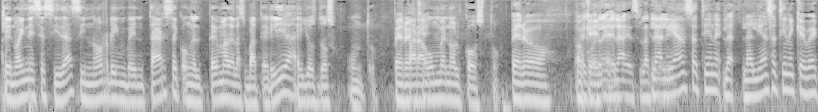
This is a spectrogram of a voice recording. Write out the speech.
que no hay necesidad sino reinventarse con el tema de las baterías, ellos dos juntos, Pero es para que- un menor costo. Pero Ok, Recuerden que la, alianza tiene la, la alianza tiene que ver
